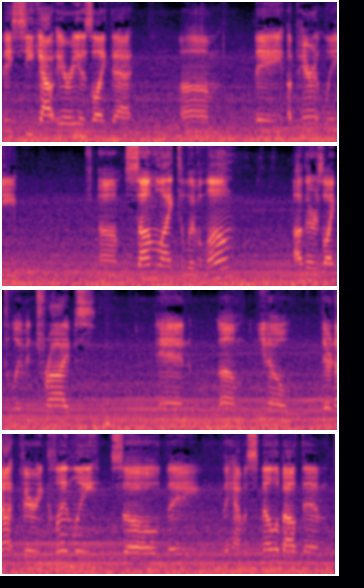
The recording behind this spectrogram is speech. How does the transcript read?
they seek out areas like that. Um, they apparently um, some like to live alone, others like to live in tribes, and um, you know they're not very cleanly, so they they have a smell about them.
